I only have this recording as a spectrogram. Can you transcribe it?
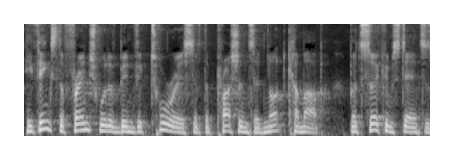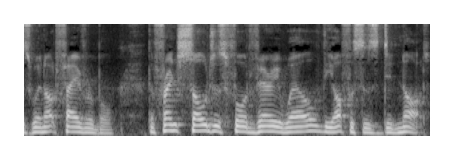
He thinks the French would have been victorious if the Prussians had not come up, but circumstances were not favourable. The French soldiers fought very well, the officers did not.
